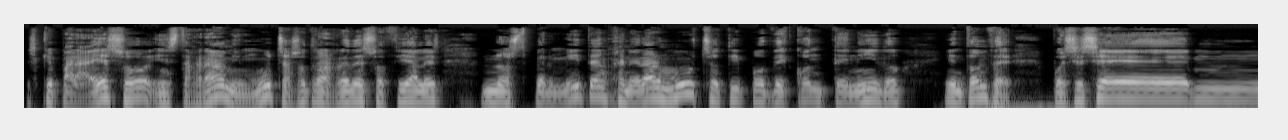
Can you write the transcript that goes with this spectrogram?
es que para eso Instagram y muchas otras redes sociales nos permiten generar mucho tipo de contenido y entonces, pues ese mm,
